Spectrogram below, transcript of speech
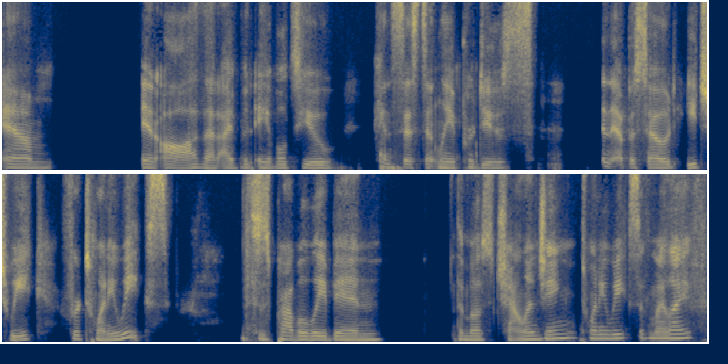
am in awe that I've been able to consistently produce an episode each week for 20 weeks. This has probably been the most challenging 20 weeks of my life.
